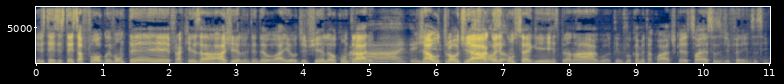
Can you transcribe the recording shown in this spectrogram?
eles têm resistência a fogo e vão ter fraqueza a gelo, entendeu? Aí o de gelo é o contrário. Ah, entendi. Já o troll de Mas, água, nossa. ele consegue respirar na água, tem deslocamento aquático, é só essas diferenças, assim.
